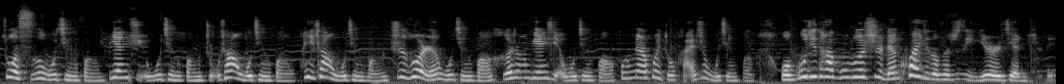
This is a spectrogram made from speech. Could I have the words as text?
作词吴青峰，编曲吴青峰，主唱吴青峰，配唱吴青峰，制作人吴青峰，合成编写吴青峰，封面绘图还是吴青峰。我估计他工作室连会计都是自己一人兼职的。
